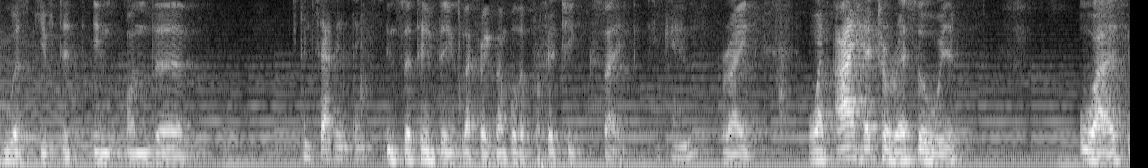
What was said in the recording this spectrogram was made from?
who was gifted in on the In certain things. in certain things, like for example the prophetic side, Okay. right? What I had to wrestle with was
